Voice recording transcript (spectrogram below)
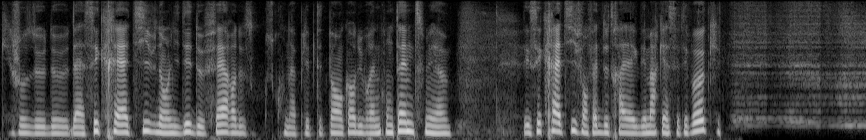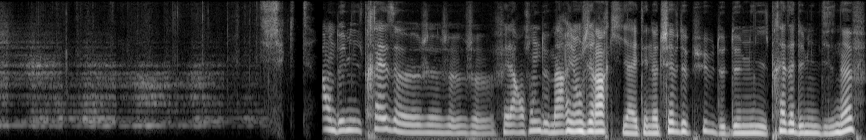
quelque chose d'assez de, créatif dans l'idée de faire de ce, qu'on appelait peut-être pas encore du brand content, mais euh, c'est créatif en fait de travailler avec des marques à cette époque. En 2013, euh, je, fais la rencontre de Marion Girard, qui a été notre chef de pub de 2013 à 2019,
